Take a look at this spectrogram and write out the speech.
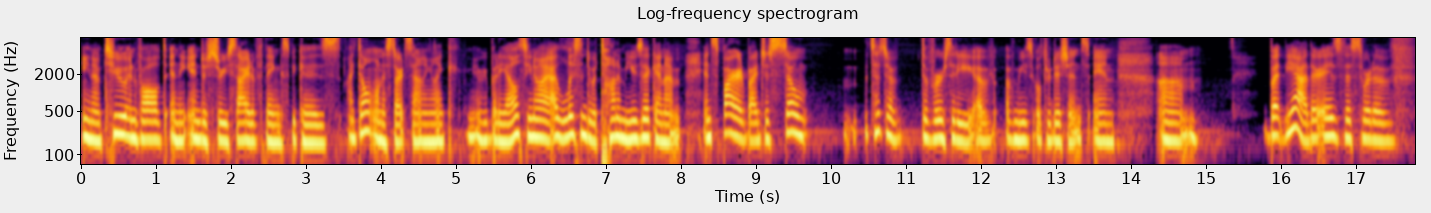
you know, too involved in the industry side of things because I don't want to start sounding like everybody else. You know, I, I listen to a ton of music and I'm inspired by just so such a diversity of of musical traditions and um but yeah, there is this sort of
